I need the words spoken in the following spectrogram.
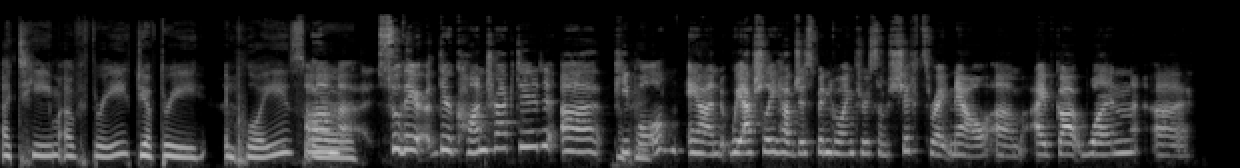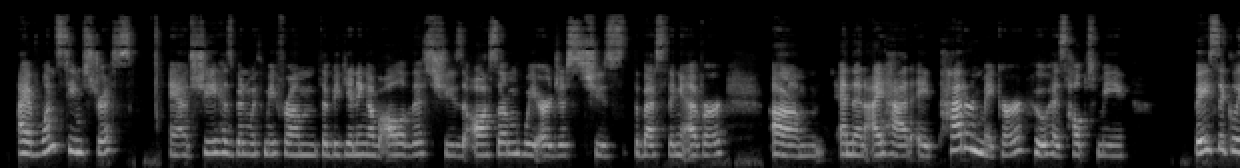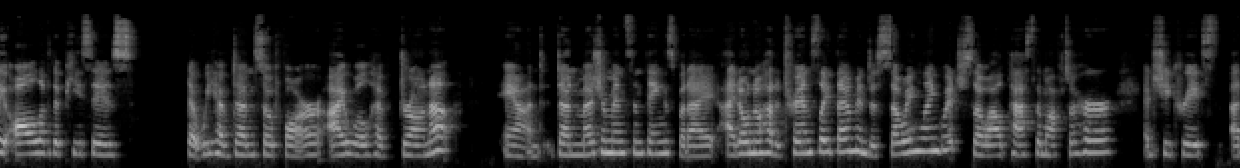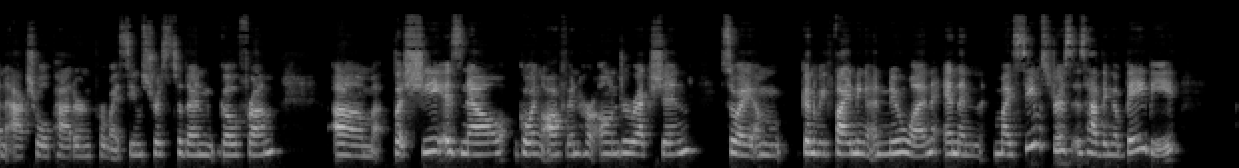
a team of three. Do you have three employees? Or... Um, so they're they're contracted uh, people, and we actually have just been going through some shifts right now. Um, I've got one. Uh, I have one seamstress, and she has been with me from the beginning of all of this. She's awesome. We are just she's the best thing ever. Um, and then I had a pattern maker who has helped me. Basically, all of the pieces that we have done so far, I will have drawn up and done measurements and things, but I, I don't know how to translate them into sewing language, so I'll pass them off to her and she creates an actual pattern for my seamstress to then go from. Um, but she is now going off in her own direction, so I am going to be finding a new one. And then my seamstress is having a baby,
